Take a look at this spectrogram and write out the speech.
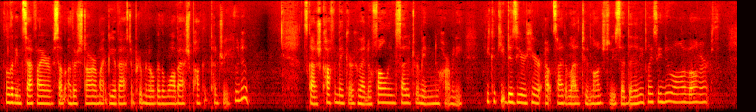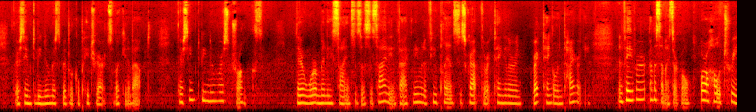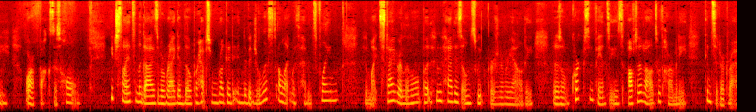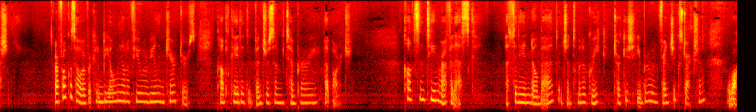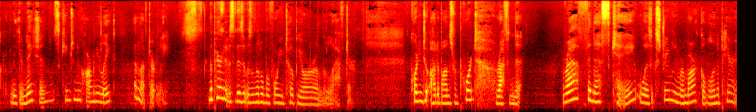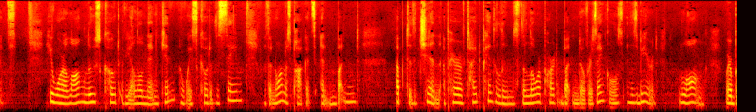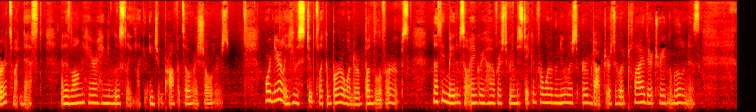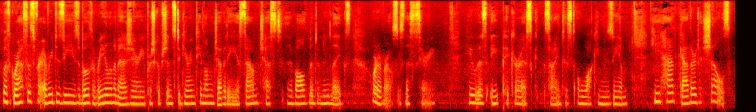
The living sapphire of some other star might be a vast improvement over the Wabash pocket country. Who knew? A Scottish coffin maker who had no following decided to remain in New Harmony he could keep busier here outside of latitude and longitude, he said, than any place he knew of on earth. There seemed to be numerous biblical patriarchs lurking about. There seemed to be numerous drunks. There were many sciences of society, in fact, and even a few plans to scrap the rectangular rectangle entirely in favor of a semicircle, or a hollow tree, or a fox's hole. Each science in the guise of a ragged, though perhaps rugged individualist, alight with heaven's flame, who might stagger a little, but who had his own sweet version of reality, and his own quirks and fancies, often at odds with harmony, considered rationally. Our focus, however, can be only on a few revealing characters, complicated, adventuresome, temporary, at large. Constantine Rafinesque, Athenian nomad, a gentleman of Greek, Turkish, Hebrew, and French extraction, a walking League of Nations, came to New Harmony late and left early. The period of his visit was a little before Utopia or a little after. According to Audubon's report, Raffine- Rafinesque was extremely remarkable in appearance. He wore a long, loose coat of yellow nankin, a waistcoat of the same, with enormous pockets, and buttoned up to the chin a pair of tight pantaloons, the lower part buttoned over his ankles, and his beard, long, where birds might nest, and his long hair hanging loosely, like an ancient prophet's, over his shoulders. Ordinarily, he was stooped like a burro under a bundle of herbs. Nothing made him so angry, however, as to be mistaken for one of the numerous herb doctors who had plied their trade in the wilderness, with grasses for every disease, both real and imaginary, prescriptions to guarantee longevity, a sound chest, an evolvement of new legs, whatever else was necessary. He was a picaresque scientist, a walking museum. He had gathered shells,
